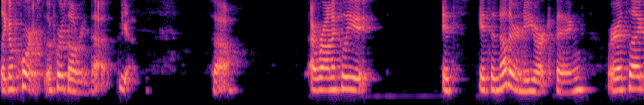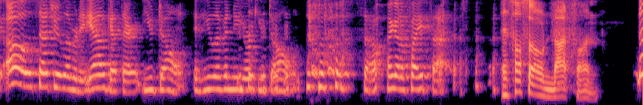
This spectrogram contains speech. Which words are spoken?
Like of course, of course I'll read that. Yeah. So ironically it's it's another New York thing where it's like, oh, the Statue of Liberty. Yeah, I'll get there. You don't. If you live in New York, you don't. so I gotta fight that. It's also not fun. No,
